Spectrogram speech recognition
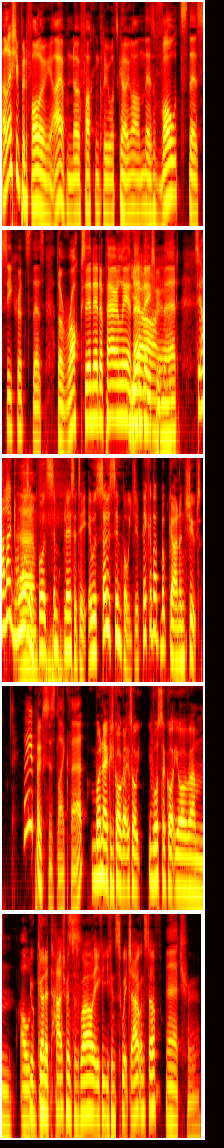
unless you've been following it, I have no fucking clue what's going on. There's vaults, there's secrets, there's the rocks in it apparently, and that Yeah, makes me yeah. mad. See, I liked Warzone Um, for its simplicity. It was so simple. You just pick up a book gun and shoot. Apex is like that. Well, no, because you got like so you've also got your um Old your gun attachments as well that you can you can switch out and stuff. Yeah, true.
